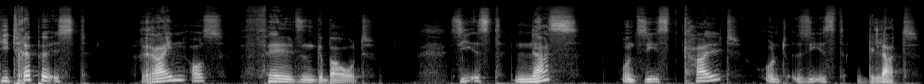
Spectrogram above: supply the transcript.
Die Treppe ist rein aus Felsen gebaut. Sie ist nass und sie ist kalt und sie ist glatt.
